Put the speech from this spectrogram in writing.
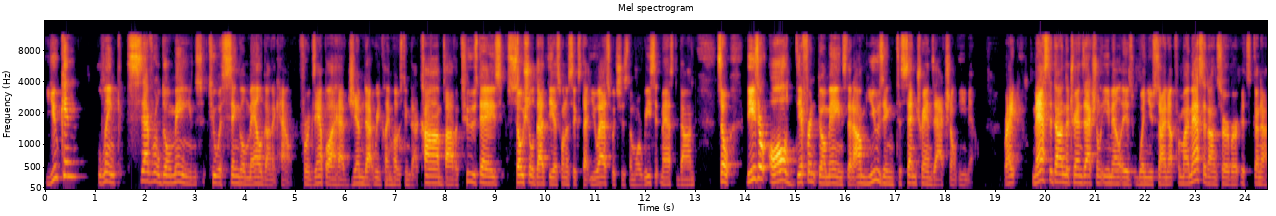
You can link several domains to a single Mailgun account. For example, I have jim.reclaimhosting.com, Bava Tuesdays, social.ds106.us, which is the more recent Mastodon. So these are all different domains that I'm using to send transactional email, right? Mastodon, the transactional email is when you sign up for my Mastodon server, it's going to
